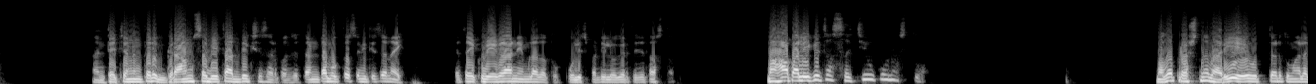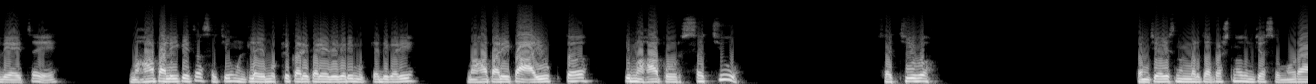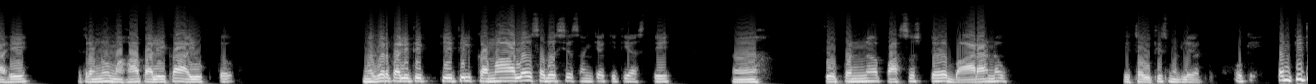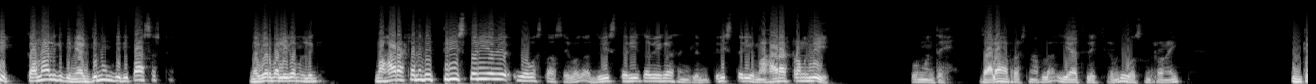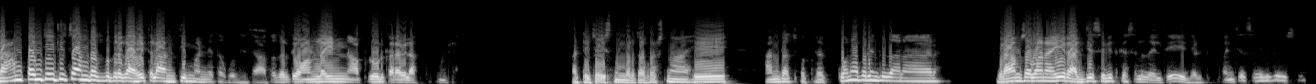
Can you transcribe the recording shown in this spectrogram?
आणि त्याच्यानंतर ग्रामसभेचा अध्यक्ष सरपंच. तंटामुक्त समितीचा नाही. त्याचा एक वेगळा नेमला जातो. पोलीस पाटील वगैरे त्याच्यात असतात. महापालिकेचा सचिव कोण असतो? माझा प्रश्न भारी आहे उत्तर तुम्हाला द्यायचं आहे. महापालिकेचा सचिव म्हटलंय मुख्य कार्यकारी अधिकारी मुख्याधिकारी महापालिका आयुक्त की महापौर सचिव? सचिव. पंचेचाळीस नंबरचा प्रश्न तुमच्यासमोर आहे. मित्रांनो महापालिका आयुक्त. नगरपालिकेतील कमाल सदस्य संख्या किती असते? चोपन्न पासष्ट बारा नऊ. हे चौतीस म्हटले जाते ओके. पण किती? कमाल किती? मॅक्झिमम किती? पासष्ट? नगरपालिका म्हटलं की महाराष्ट्रामध्ये त्रिस्तरीय व्यवस्था असते बघा. द्विस्तरीयचा वेगळा सांगितलं मी. त्रिस्तरीय महाराष्ट्रामधली. कोण म्हणते झाला हा प्रश्न आपला. याच लेक्चरमध्ये वसंतराव नाईक. ग्रामपंचायतीचं अंदाजपत्रक आहे त्याला अंतिम मान्यता कोण देते? आता तर ते ऑनलाईन अपलोड करावे लागतात म्हटले. अठ्ठेचाळीस नंबरचा प्रश्न आहे. अंदाजपत्रक कोणापर्यंत जाणार? ग्रामसभा नाही राज्यसभेत कशाला जाईल ते? पंचायत समितीचा विषय.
